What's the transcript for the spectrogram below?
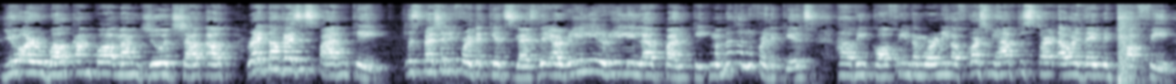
You are welcome po, Ma'am Jude. Shout out. Right now, guys, is pancake. Especially for the kids, guys. They are really, really love pancake. Not only for the kids, having coffee in the morning. Of course, we have to start our day with coffee.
